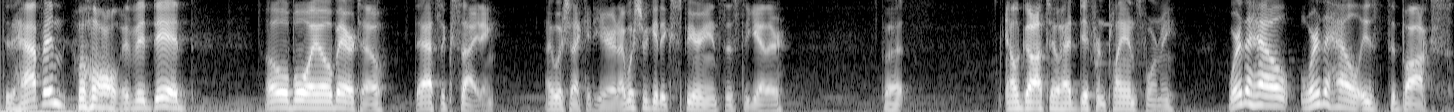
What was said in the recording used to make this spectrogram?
Did it happen? Oh, if it did. Oh boy, Oberto. That's exciting. I wish I could hear it. I wish we could experience this together. But Elgato had different plans for me. Where the hell where the hell is the box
